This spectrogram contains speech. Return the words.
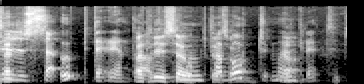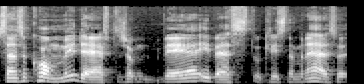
Sen- Lysa upp det rent Att av. lysa upp det Ta så. bort mörkret. Sen så kommer ju det, eftersom vi är i väst och kristendomen är här, så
